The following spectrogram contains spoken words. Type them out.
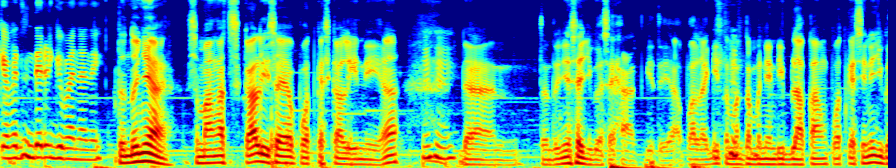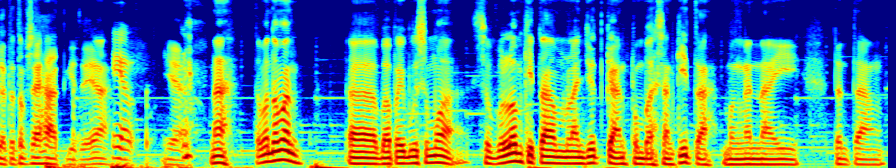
Kevin sendiri gimana nih? Tentunya semangat sekali saya podcast kali ini ya. Mhm. dan tentunya saya juga sehat gitu ya. Apalagi teman-teman yang di belakang podcast ini juga tetap sehat gitu ya. Iya. Ya. Nah, teman-teman, uh, Bapak Ibu semua, sebelum kita melanjutkan pembahasan kita mengenai tentang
